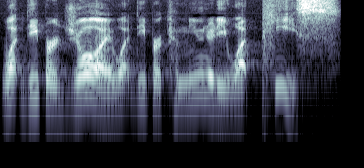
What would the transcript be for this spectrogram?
What deeper joy, what deeper community, what peace,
